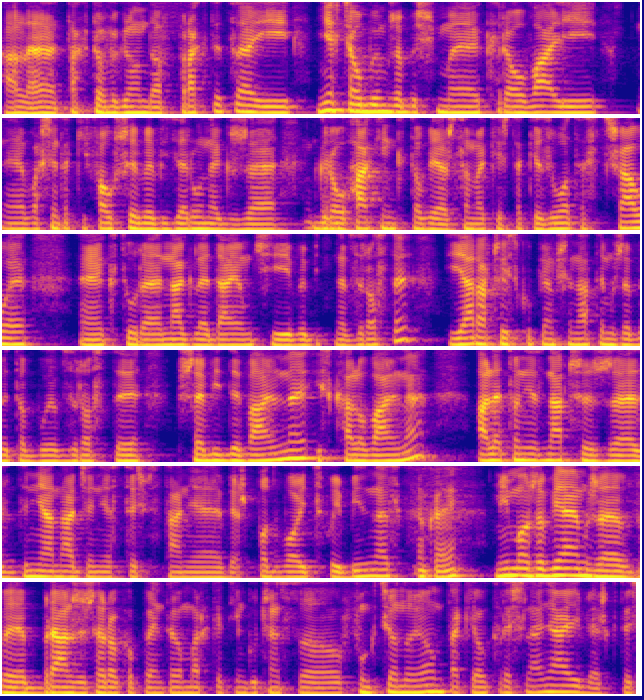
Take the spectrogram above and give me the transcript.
ale tak to wygląda w praktyce i nie chciałbym, żebyśmy kreowali e, właśnie taki fałszywy wizerunek, że grow hacking to wiesz, są jakieś takie złote strzały, e, które nagle dają ci wybitne wzrosty. Ja raczej skupiam się na tym, żeby to były wzrosty przewidywalne i skalowalne, ale to nie znaczy, że z dnia na dzień jesteś w stanie, wiesz, podwoić swój biznes. Okay. Mimo, że wiem, że w branży szeroko pojętego marketingu często funkcjonują takie określenia i wiesz, ktoś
